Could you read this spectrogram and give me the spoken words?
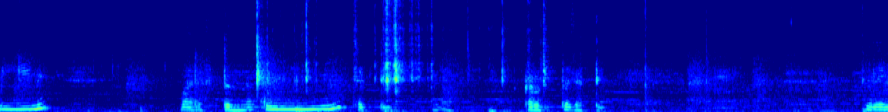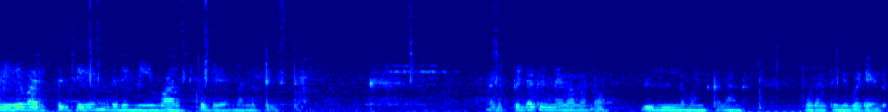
മീൻ വരട്ടുന്ന കുഞ്ഞു ചട്ടി. കറുത്ത ചട്ടി. ഇതിൽ മീൻ വരട്ടും ചെയ്യും ഇതിൽ മീൻ വറുക്കും ചെയ്യും. നല്ല ടേസ്റ്റാണ് അടുപ്പിന്റെ തിണ്ണേവ കണ്ടോ? നല്ല മൺകലാണ്. പോരാത്തിന് ഇവിടെയുണ്ട്.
